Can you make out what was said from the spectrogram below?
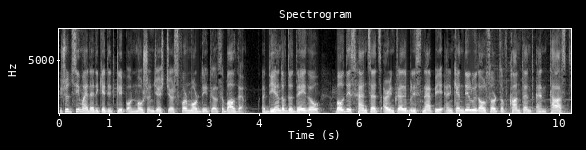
You should see my dedicated clip on motion gestures for more details about them. At the end of the day though, both these handsets are incredibly snappy and can deal with all sorts of content and tasks,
